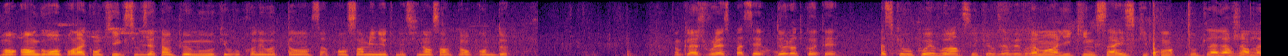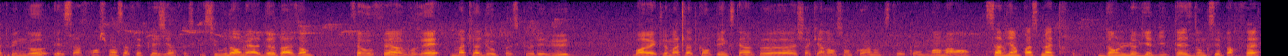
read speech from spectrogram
Bon, en gros, pour la config, si vous êtes un peu mou, que vous prenez votre temps, ça prend 5 minutes. Mais sinon, ça peut en prendre 2. Donc là, je vous laisse passer de l'autre côté ce que vous pouvez voir, c'est que vous avez vraiment un leaking size qui prend toute la largeur de la Twingo et ça, franchement, ça fait plaisir. Parce que si vous dormez à deux, par exemple, ça vous fait un vrai matelas double. Parce qu'au début, bon, avec le matelas de camping, c'était un peu euh, chacun dans son coin, donc c'était quand même moins marrant. Ça vient pas se mettre dans le levier de vitesse, donc c'est parfait.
